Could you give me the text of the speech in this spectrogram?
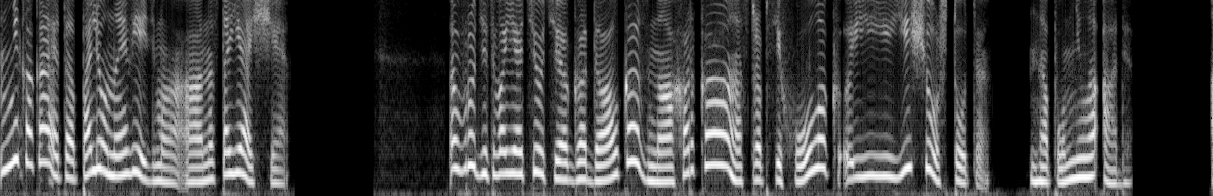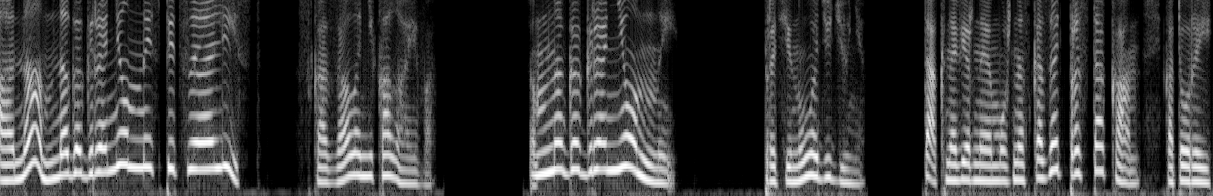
«Не какая-то палёная ведьма, а настоящая». «Вроде твоя тетя гадалка, знахарка, астропсихолог и еще что-то», — напомнила Ада. «Она многограненный специалист», — сказала Николаева. «Многограненный», — протянула Дюдюня. Так, наверное, можно сказать про стакан, который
